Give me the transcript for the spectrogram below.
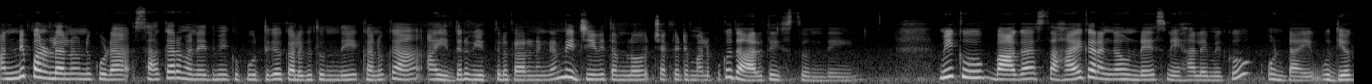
అన్ని పనులలోనూ కూడా సహకారం అనేది మీకు పూర్తిగా కలుగుతుంది. కనుక ఆ ఇద్దరు వ్యక్తుల కారణంగా మీ జీవితంలో చక్కటి మలుపుకు దారితీస్తుంది. మీకు బాగా సహాయకరంగా ఉండే స్నేహాలే మీకు ఉంటాయి. ఉద్యోగ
